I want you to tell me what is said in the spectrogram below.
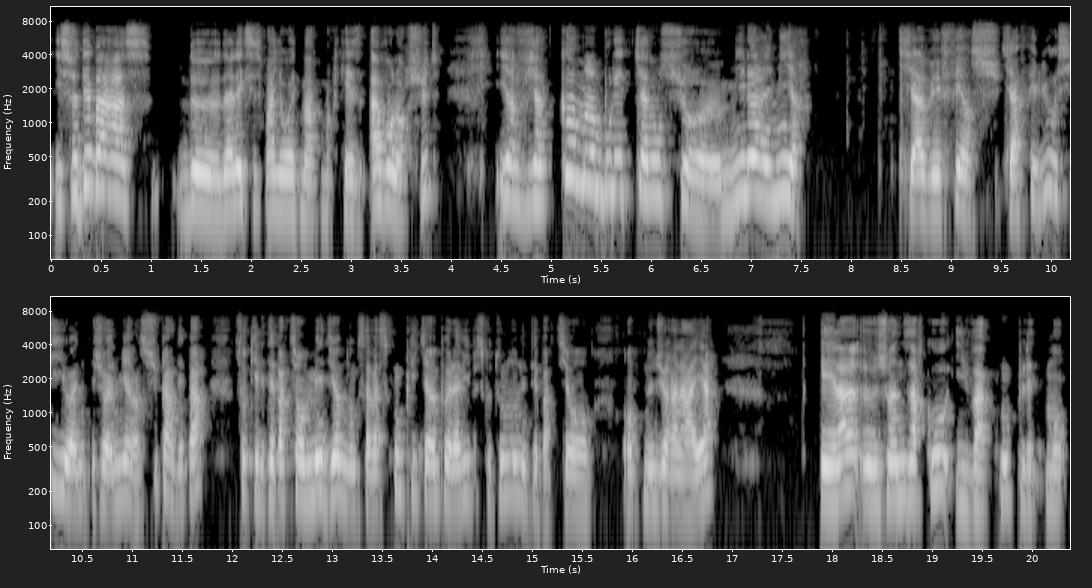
Il se débarrasse de d'Alex Espargaro et de Marc Marquez avant leur chute. Il revient comme un boulet de canon sur euh, Miller et Mir, qui avait fait qui a fait lui aussi Johan, Johan Mir un super départ, sauf qu'il était parti en médium, donc ça va se compliquer un peu la vie parce que tout le monde était parti en, en pneu dur à l'arrière. Et là, euh, Johan Zarco, il va complètement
